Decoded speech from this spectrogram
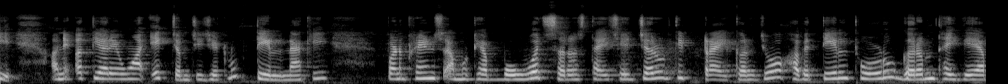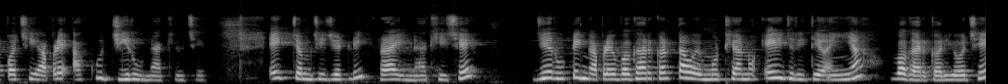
એ અને અત્યારે હું આ એક ચમચી જેટલું તેલ નાખી પણ ફ્રેન્ડ્સ આ મુઠિયા બહુ જ સરસ થાય છે. જરૂરથી ટ્રાય કરજો. હવે તેલ થોડું ગરમ થઈ ગયા પછી આપણે આખું જીરું નાખ્યું છે. એક ચમચી જેટલી રાઈ નાખી છે. જે રૂટિંગ આપણે વઘાર કરતા હોય મુઠિયાનો, એ જ રીતે અહીંયા વઘાર કર્યો છે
